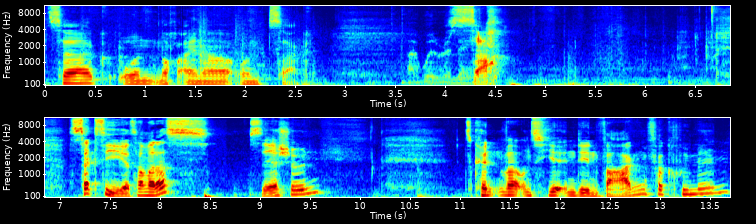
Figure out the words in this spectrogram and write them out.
Zack. Und noch einer und zack. So. Sexy, jetzt haben wir das. Sehr schön. Jetzt könnten wir uns hier in den Wagen verkrümeln.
